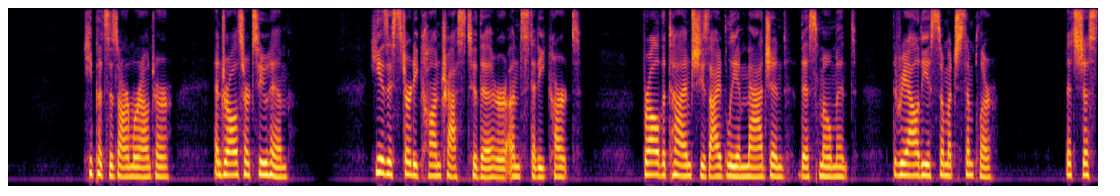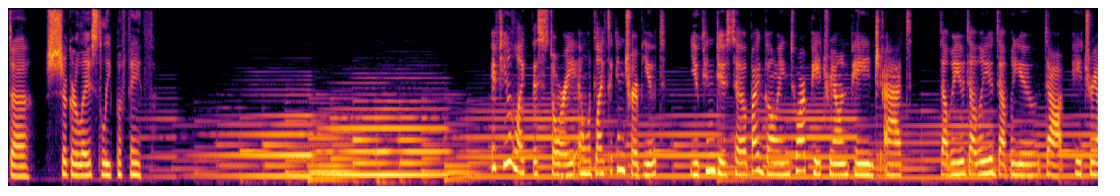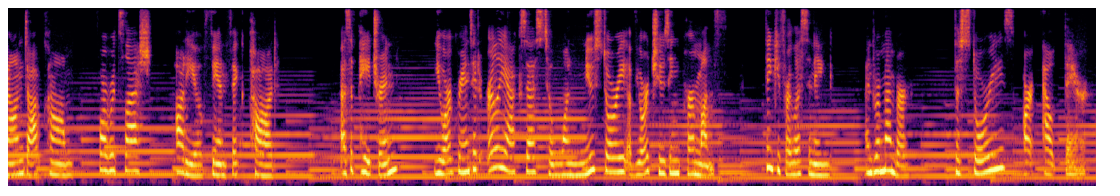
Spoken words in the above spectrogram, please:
He puts his arm around her and draws her to him. He is a sturdy contrast to their unsteady cart. For all the time she's idly imagined this moment, the reality is so much simpler. It's just a sugar laced leap of faith. If you like this story and would like to contribute, you can do so by going to our Patreon page at www.patreon.com forward slash audio fanfic pod. As a patron, you are granted early access to one new story of your choosing per month. Thank you for listening, and remember, the stories are out there.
